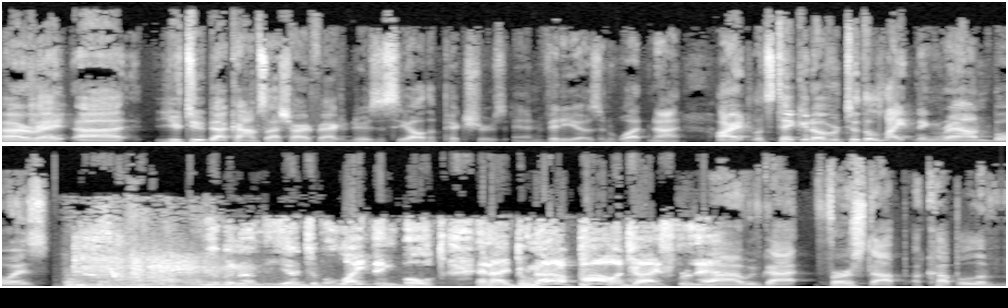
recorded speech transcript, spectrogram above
All right. Uh, YouTube.com slash Hard Factor News to see all the pictures and videos and whatnot. All right, let's take it over to the lightning round, boys. You've been on the edge of a lightning bolt, and I do not apologize for that. Uh, we've got first up a couple of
